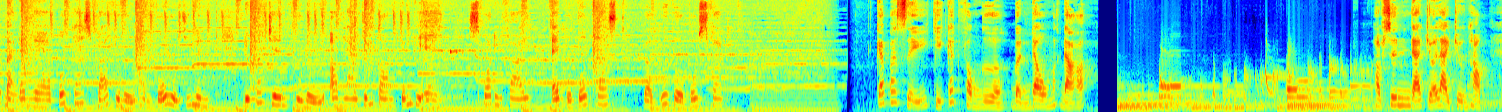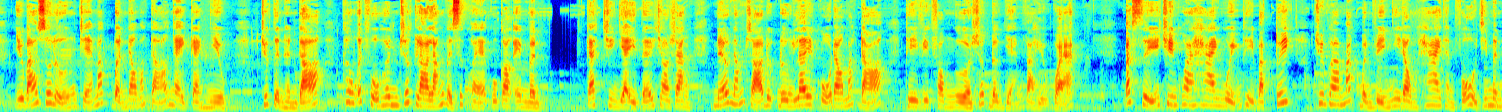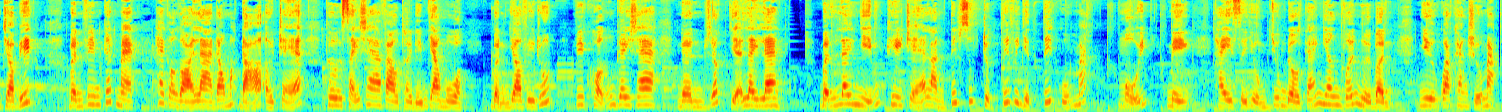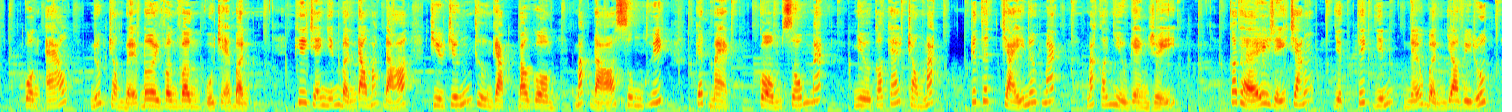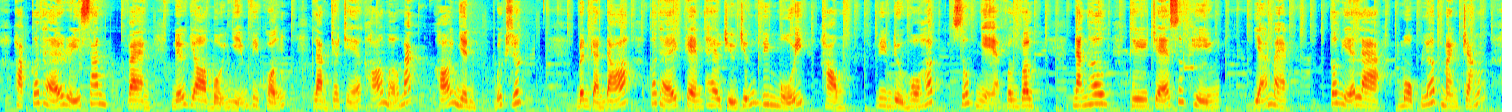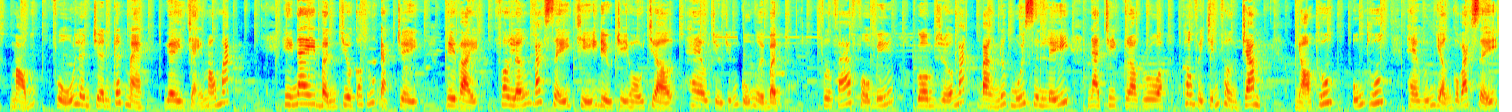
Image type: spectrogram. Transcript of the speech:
Các bạn đang nghe podcast báo phụ nữ thành phố Hồ Chí Minh được phát trên phụ nữ online.com.vn, Spotify, Apple Podcast và Google Podcast. Các bác sĩ chỉ cách phòng ngừa bệnh đau mắt đỏ. Học sinh đã trở lại trường học, dự báo số lượng trẻ mắc bệnh đau mắt đỏ ngày càng nhiều. Trước tình hình đó, không ít phụ huynh rất lo lắng về sức khỏe của con em mình. Các chuyên gia y tế cho rằng nếu nắm rõ được đường lây của đau mắt đỏ thì việc phòng ngừa rất đơn giản và hiệu quả. Bác sĩ chuyên khoa 2 Nguyễn Thị Bạch Tuyết, chuyên khoa mắt bệnh viện Nhi đồng 2 thành phố Hồ Chí Minh cho biết, bệnh viêm kết mạc hay còn gọi là đau mắt đỏ ở trẻ thường xảy ra vào thời điểm giao mùa. Bệnh do virus, vi khuẩn gây ra nên rất dễ lây lan. Bệnh lây nhiễm khi trẻ lành tiếp xúc trực tiếp với dịch tiết của mắt, mũi, miệng hay sử dụng chung đồ cá nhân với người bệnh như qua khăn rửa mặt, quần áo, nước trong bể bơi vân vân của trẻ bệnh. Khi trẻ nhiễm bệnh đau mắt đỏ, triệu chứng thường gặp bao gồm mắt đỏ sung huyết, kết mạc, cộm xốm mắt như có cát trong mắt, kích thích chảy nước mắt, mắt có nhiều gàn rỉ. Có thể rỉ trắng, dịch tiết dính nếu bệnh do virus, hoặc có thể rỉ xanh, vàng nếu do bội nhiễm vi khuẩn, làm cho trẻ khó mở mắt, khó nhìn, bức rứt. Bên cạnh đó, có thể kèm theo triệu chứng viêm mũi, họng, viêm đường hô hấp, sốt nhẹ, vân vân. Nặng hơn thì trẻ xuất hiện giả mạc, có nghĩa là một lớp màng trắng mỏng phủ lên trên kết mạc gây chảy máu mắt. Hiện nay bệnh chưa có thuốc đặc trị, vì vậy phần lớn bác sĩ chỉ điều trị hỗ trợ theo triệu chứng của người bệnh. Phương pháp phổ biến gồm rửa mắt bằng nước muối sinh lý natri chlorua 0,9%, nhỏ thuốc, uống thuốc theo hướng dẫn của bác sĩ.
